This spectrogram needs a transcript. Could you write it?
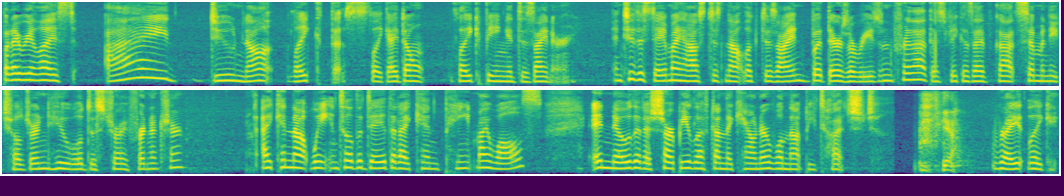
but I realized I do not like this. Like, I don't like being a designer. And to this day, my house does not look designed, but there's a reason for that. That's because I've got so many children who will destroy furniture. I cannot wait until the day that I can paint my walls and know that a Sharpie left on the counter will not be touched. Yeah. Right? Like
